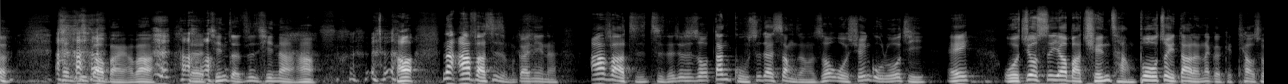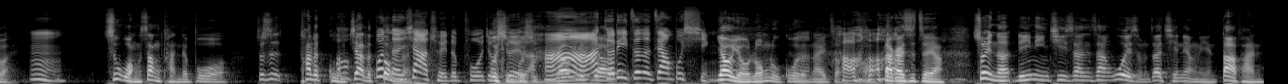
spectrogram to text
趁机告白好不好？对，亲者自亲呐啊。好，那阿法是什么概念呢？阿法值指的就是说，当股市在上涨的时候，我选股逻辑，哎，我就是要把全场波最大的那个给跳出来，嗯，是往上弹的波，就是它的股价的动能、哦、不能下垂的波就对了。不行不行啊，阿格力真的这样不行，要有荣辱过的那一种，嗯好哦、大概是这样。所以呢，零零七三三为什么在前两年大盘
